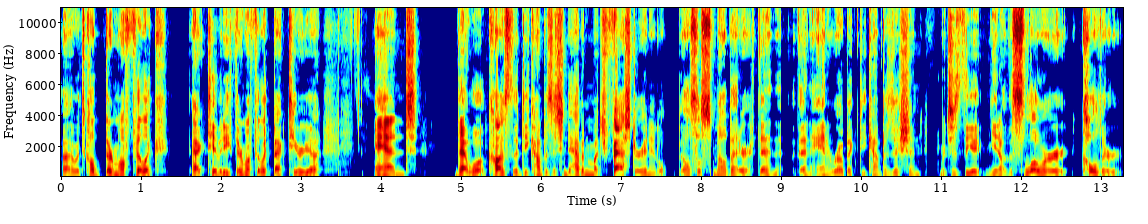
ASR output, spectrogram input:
uh, what's called thermophilic activity, thermophilic bacteria, and that will cause the decomposition to happen much faster, and it'll also smell better than than anaerobic decomposition, which is the you know the slower, colder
